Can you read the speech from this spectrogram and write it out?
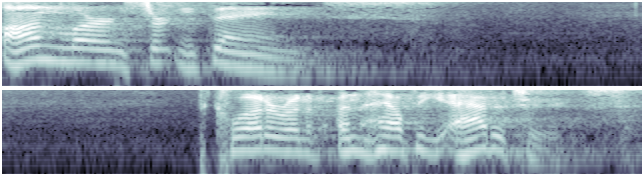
unlearn certain things. The clutter of unhealthy attitudes,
